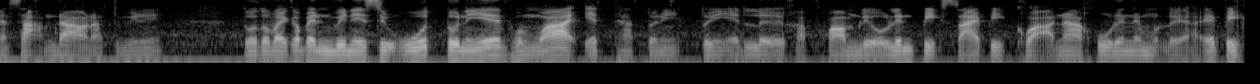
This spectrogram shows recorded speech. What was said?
นะสามดาวนะตัวนี้ตัวต่อไปก็เป็นเวเนซิอุสตัวนี้ผมว่า S ครับตัวนี้ตัวนี้ S เลยครับ ความเร็วเล่นปีกซ้ายปีกขวาหน้าคู่เล่นได้หมดเลยครับเอ้ปีก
